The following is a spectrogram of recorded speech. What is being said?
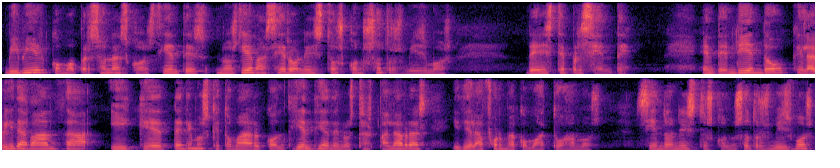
Vivir como personas conscientes nos lleva a ser honestos con nosotros mismos, de este presente, entendiendo que la vida avanza y que tenemos que tomar conciencia de nuestras palabras y de la forma como actuamos. Siendo honestos con nosotros mismos,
